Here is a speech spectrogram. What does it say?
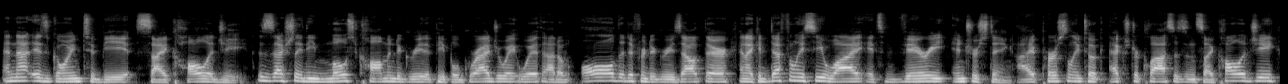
and that is going to be psychology. This is actually the most common degree that people graduate with out of all the different degrees out there, and I can definitely see why it's very interesting. I personally took extra classes in psychology,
